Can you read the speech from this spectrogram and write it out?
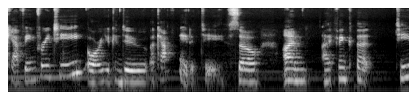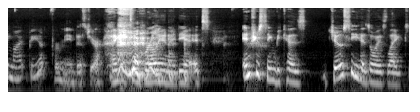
caffeine-free tea or you can do a caffeinated tea. So I'm I think that tea might be it for me this year. I think it's a brilliant idea. It's interesting because Josie has always liked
